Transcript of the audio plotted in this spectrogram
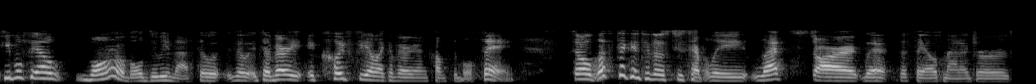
People feel vulnerable doing that. So, so it's a very, it could feel like a very uncomfortable thing. So let's dig into those two separately. Let's start with the sales managers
